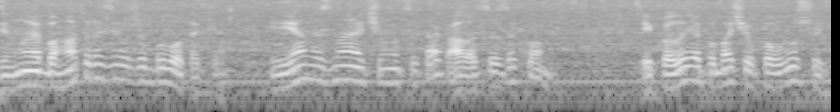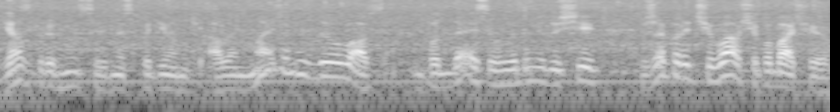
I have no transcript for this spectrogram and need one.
Зі мною багато разів вже було таке. І я не знаю, чому це так, але це закон. І коли я побачив Павлушу, я здригнувся від несподіванки, але майже не здивувався, бо десь у глибині душі вже перечував, що побачу його.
